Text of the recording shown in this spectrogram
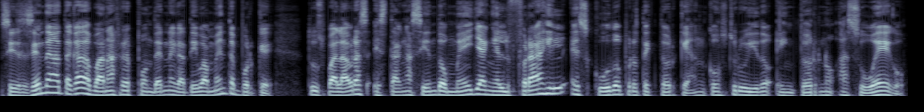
si se sienten atacadas van a responder negativamente porque tus palabras están haciendo mella en el frágil escudo protector que han construido en torno a su ego.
